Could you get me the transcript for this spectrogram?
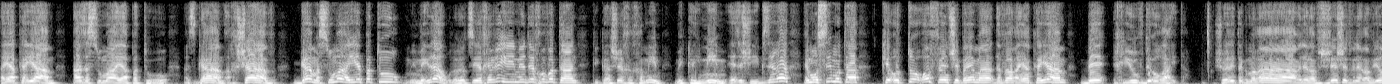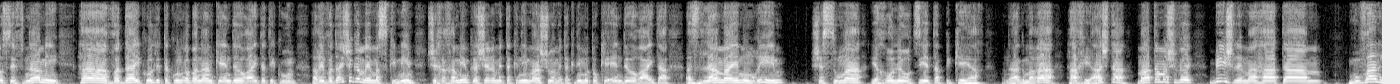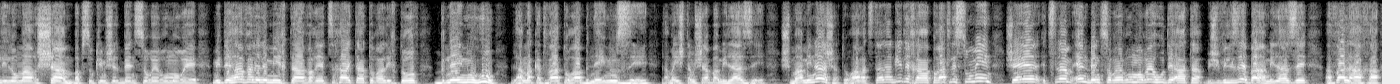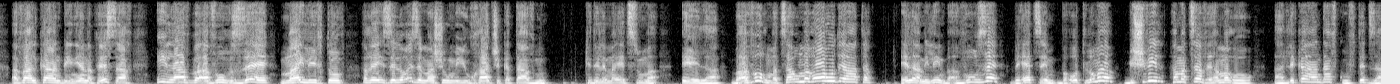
היה קיים, אז הסומה היה פטור, אז גם עכשיו גם הסומה יהיה פטור, וממילא הוא לא יוציא אחרים ידי חובתן, כי כאשר חכמים מקיימים איזושהי גזרה, הם עושים אותה כאותו אופן שבהם הדבר היה קיים בחיוב דאורייתא. שואלת הגמרא, ולרב ששת ולרב יוסף, נמי, הוודאי כל דתקון רבנן כאין דאורייתא תיקון. הרי ודאי שגם הם מסכימים שחכמים כאשר הם מתקנים משהו, הם מתקנים אותו כאין דאורייתא, אז למה הם אומרים שסומה יכול להוציא את הפיקח, עונה הגמרא, הכי אשתא? מה אתה משווה? בישלמה הטעם. מובן לי לומר שם, בפסוקים של בן סורר ומורה, מדהבה ללמיכתב, הרי צריכה הייתה התורה לכתוב בנינו הוא. למה כתבה התורה בנינו זה? למה השתמשה במילה זה? שמע מינה שהתורה רצתה להגיד לך, פרט לסומין, שאצלם אין בן סורר ומורה הוא דעתה. בשביל זה באה המילה זה. אבל הכה, אבל כאן בעניין הפסח, אי לאו בעבור זה, מהי לכתוב? הרי זה לא איזה משהו מיוחד שכתבנו. כדי למעט סומה, אלא בעבור מצה ומרור הוא דעתה. אלא המילים בעבור זה בעצם באות לומר בשביל המצה והמרור. עד לכאן דף קט"ז.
